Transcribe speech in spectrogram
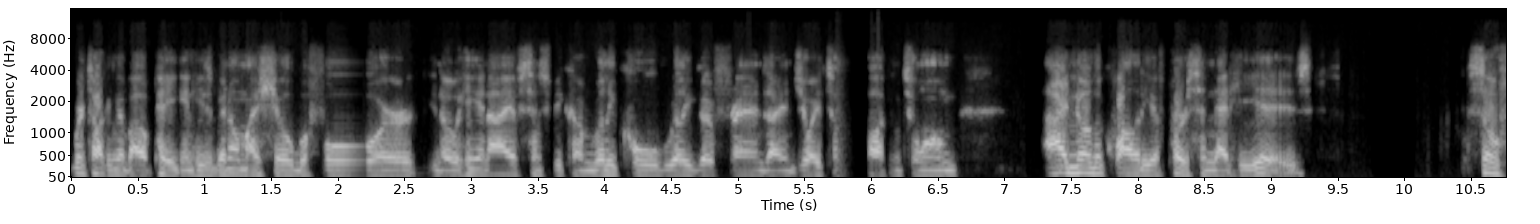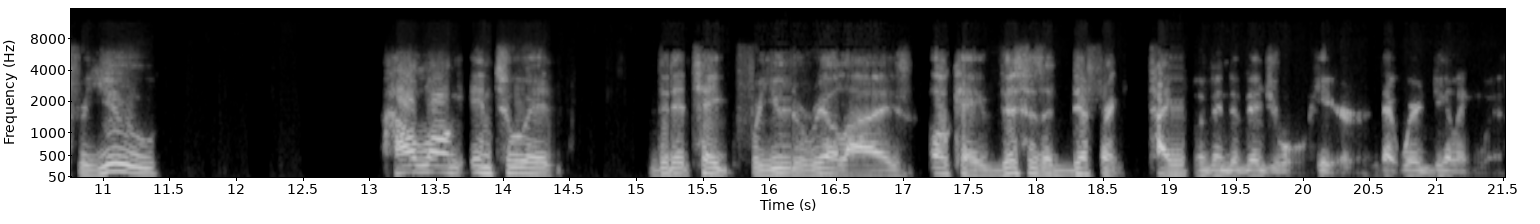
we're talking about Pagan. He's been on my show before. You know, he and I have since become really cool, really good friends. I enjoy t- talking to him. I know the quality of person that he is. So, for you, how long into it did it take for you to realize, okay, this is a different type of individual here that we're dealing with?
